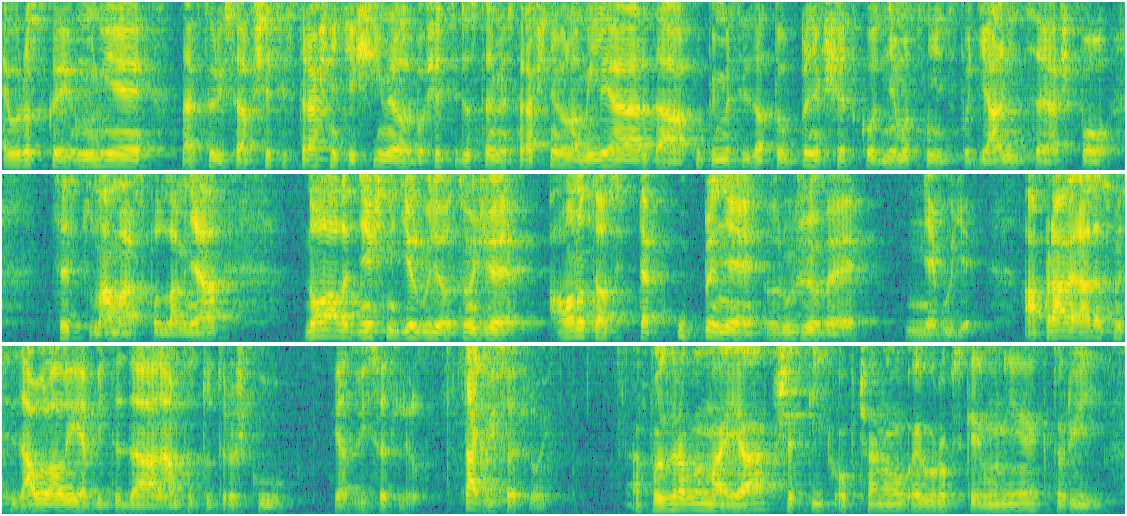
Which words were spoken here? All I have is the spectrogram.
Európskej únie, na ktorý sa všetci strašne tešíme, lebo všetci dostaneme strašne veľa miliárd a kúpime si za to úplne všetko od nemocníc po diálnice až po cestu na Mars podľa mňa. No ale dnešný diel bude o tom, že ono to asi tak úplne rúžové nebude. A práve rada sme si zavolali, aby teda nám to tu trošku viac vysvetlil. Tak vysvetľuj. A pozdravujem aj ja všetkých občanov Európskej únie, ktorí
